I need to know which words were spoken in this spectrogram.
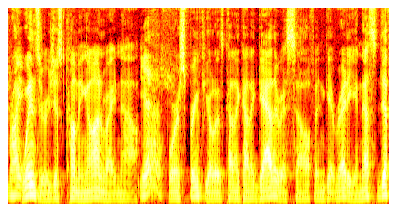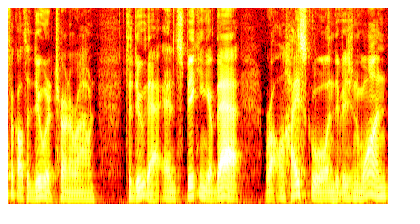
Right. Windsor is just coming on right now. Yes. Whereas Springfield is kind of got to gather itself and get ready, and that's difficult to do in a turnaround to do that. And speaking of that, Rutland High School in Division One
